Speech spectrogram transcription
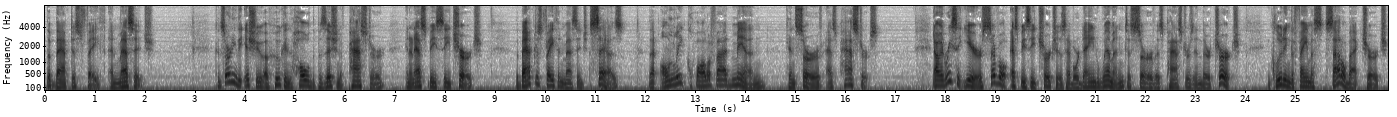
the Baptist faith and message. Concerning the issue of who can hold the position of pastor in an SBC church, the Baptist Faith and Message says that only qualified men can serve as pastors. Now, in recent years, several SBC churches have ordained women to serve as pastors in their church, including the famous Saddleback Church,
